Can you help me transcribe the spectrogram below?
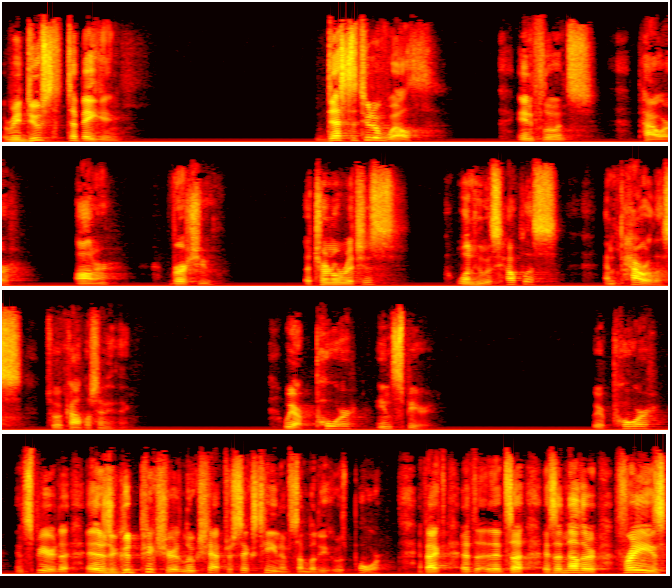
reduced to begging, destitute of wealth, influence, power, honor, virtue, eternal riches, one who is helpless and powerless to accomplish anything. We are poor in spirit. We are poor in spirit. Uh, there's a good picture in Luke chapter 16 of somebody who's poor. In fact, it's, a, it's another phrase,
